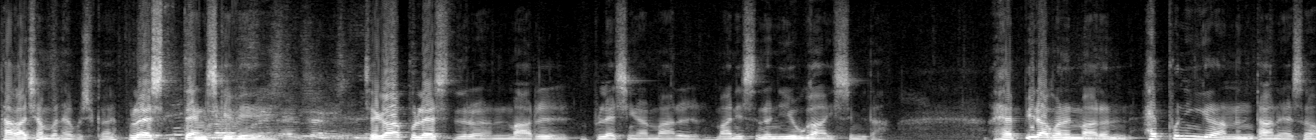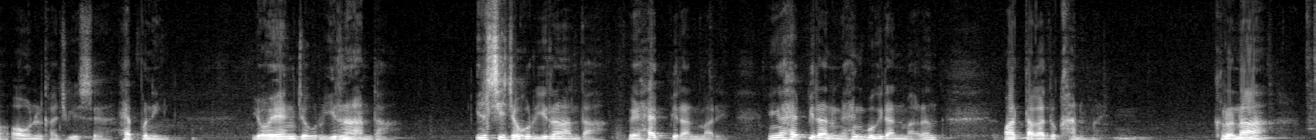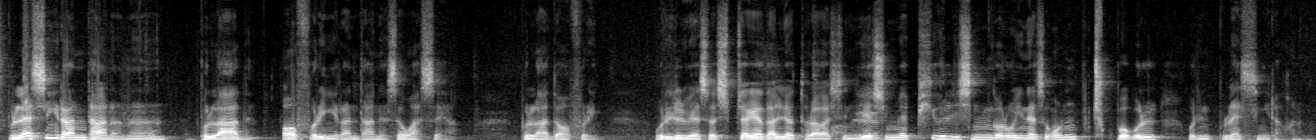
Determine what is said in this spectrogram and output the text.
다 같이 한번 해보실까요? Blessed Thanksgiving. 제가 blessed라는 말을, blessing이라는 말을 많이 쓰는 이유가 있습니다. happy라고 하는 말은 happening이라는 단어에서 어원을 가지고 있어요. happening. 요행적으로 일어난다. 일시적으로 일어난다. 그 happy라는 말이. 그러니까 happy라는 거, 행복이라는 말은 왔다 가도 가는 거예요. 그러나 blessing이라는 단어는 blood offering이라는 단어에서 왔어요. blood offering. 우리를 위해서 십자가에 달려 돌아가신 예수님의 피 흘리신 거로 인해서 온 축복을 우리는 blessing이라고 하는 겁니다.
